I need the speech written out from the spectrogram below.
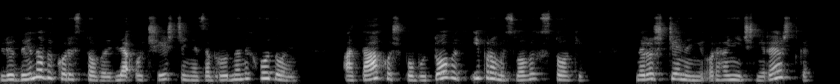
людина використовує для очищення забруднених водойм, а також побутових і промислових стоків. Нерозчинені органічні рештки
